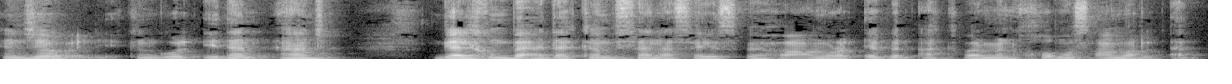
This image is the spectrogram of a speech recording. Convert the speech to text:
كنجاوب عليه. كنقول اذا هانتم قال لكم بعد كم سنة سيصبح عمر الإبن أكبر من خمس عمر الأب؟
